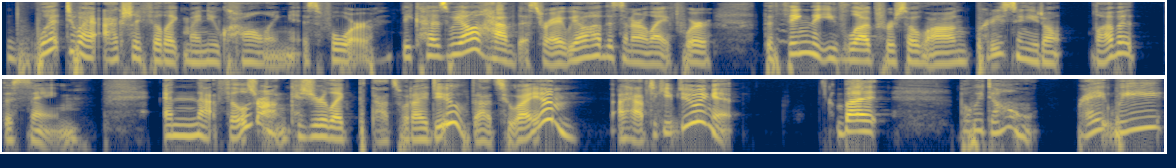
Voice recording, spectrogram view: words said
what do I actually feel like my new calling is for? Because we all have this, right? We all have this in our life where the thing that you've loved for so long, pretty soon you don't love it the same. And that feels wrong because you're like, but that's what I do. That's who I am. I have to keep doing it. But, but we don't, right? We,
